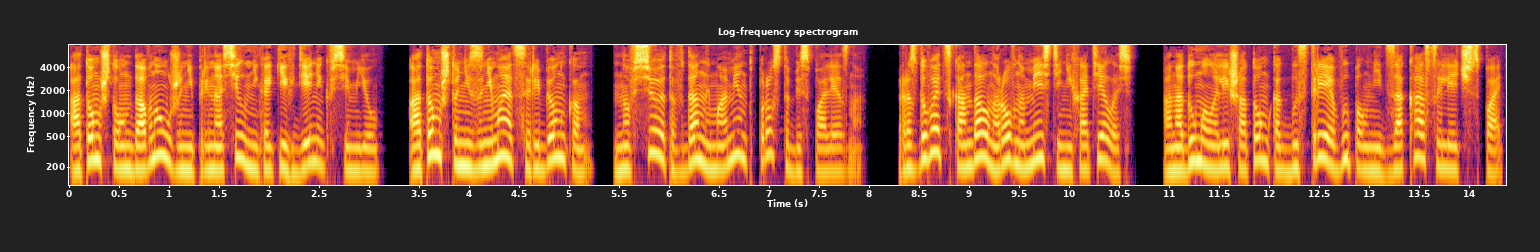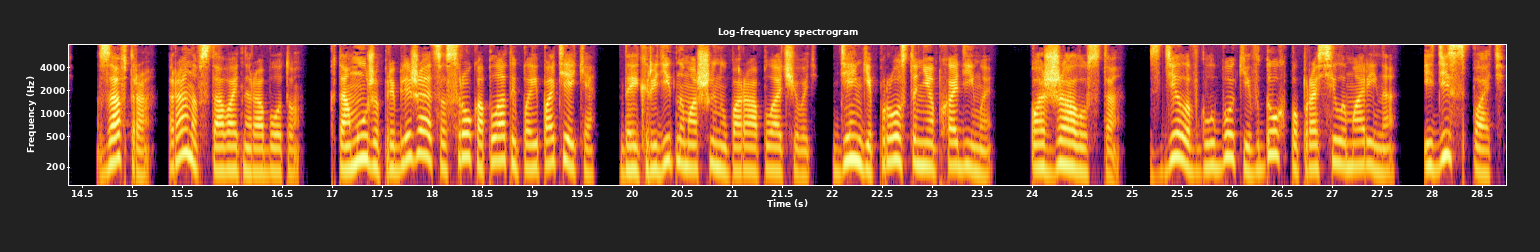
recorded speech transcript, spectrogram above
О том, что он давно уже не приносил никаких денег в семью. О том, что не занимается ребенком. Но все это в данный момент просто бесполезно. Раздувать скандал на ровном месте не хотелось. Она думала лишь о том, как быстрее выполнить заказ и лечь спать. Завтра рано вставать на работу. К тому же приближается срок оплаты по ипотеке, да и кредит на машину пора оплачивать. Деньги просто необходимы. Пожалуйста. Сделав глубокий вдох, попросила Марина. Иди спать.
